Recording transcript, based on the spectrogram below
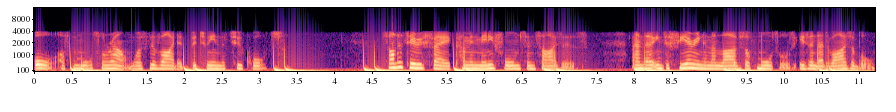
All of the mortal realm was divided between the two courts. Solitary fae come in many forms and sizes, and though interfering in the lives of mortals isn't advisable,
